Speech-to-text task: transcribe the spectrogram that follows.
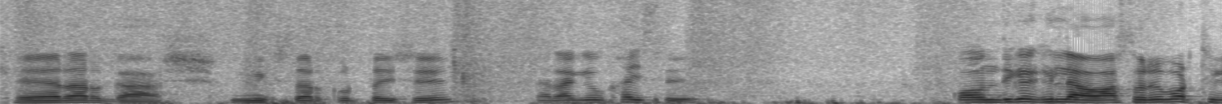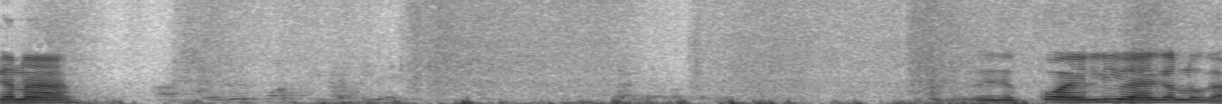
খের আর ঘাস। মিক্সার করতেছে, এর আগেও খাইছে। কোন দিকে খিলাও আসরের পর থেকে না? এই যে কয়েলি হয়ে গেল গা,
